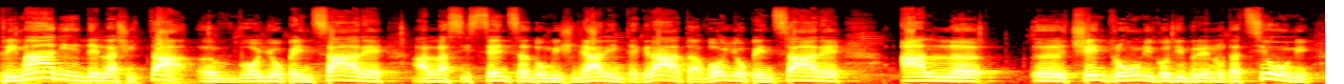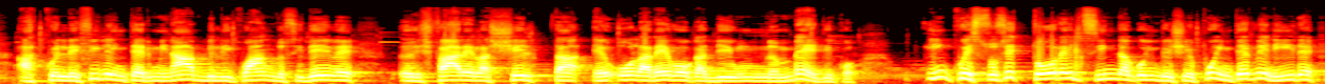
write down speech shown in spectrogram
primari della città, eh, voglio pensare all'assistenza domiciliare integrata, voglio pensare al eh, centro unico di prenotazioni, a quelle file interminabili quando si deve eh, fare la scelta eh, o la revoca di un medico. In questo settore il sindaco invece può intervenire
